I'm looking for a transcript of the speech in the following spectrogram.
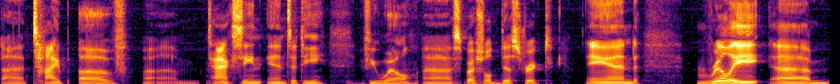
uh, type of um, taxing entity, if you will, uh, special district. And really, um,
